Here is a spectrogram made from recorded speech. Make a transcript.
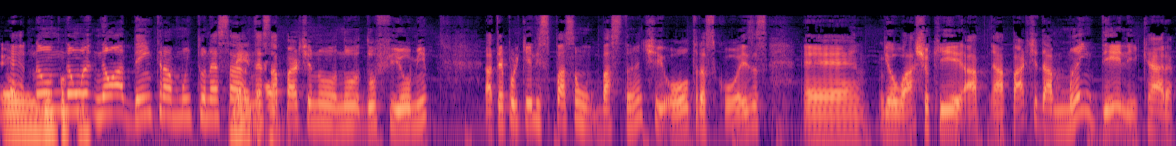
É, não, um não, não adentra muito nessa, nessa parte no, no, do filme. Até porque eles passam bastante outras coisas. É, eu acho que a, a parte da mãe dele, cara,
